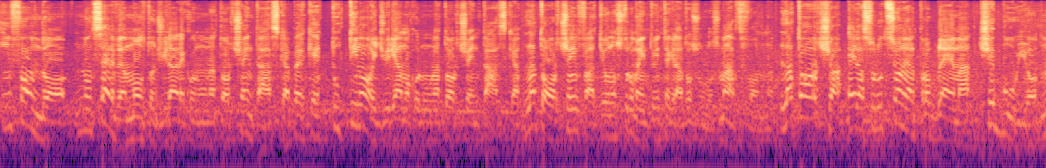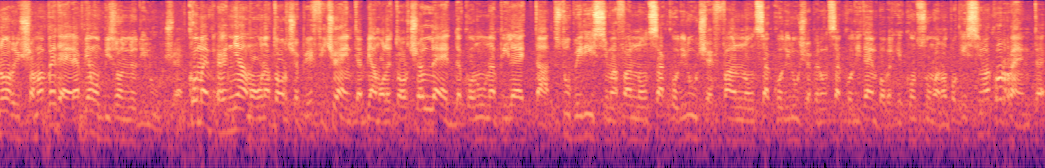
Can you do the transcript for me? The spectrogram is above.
in fondo non serve a molto girare con una torcia in tasca, perché tutti noi giriamo con una torcia in tasca. La torcia, infatti, è uno strumento integrato sullo smartphone. La torcia è la soluzione al problema c'è buio, non riusciamo a vedere, abbiamo bisogno di luce. Come rendiamo una torcia più efficiente? Abbiamo le torce a LED, con una piletta stupidissima, fanno un sacco di luce, e fanno un sacco di luce per un sacco di tempo perché consumano pochissima corrente,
